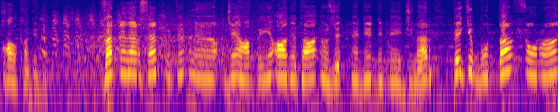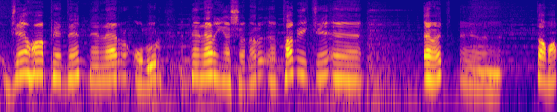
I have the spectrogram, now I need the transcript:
halka dedi. Zannedersem bütün e, CHP'yi adeta özetledi dinleyiciler. Peki bundan sonra CHP'de neler olur, neler yaşanır? E, tabii ki e, evet e, tamam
